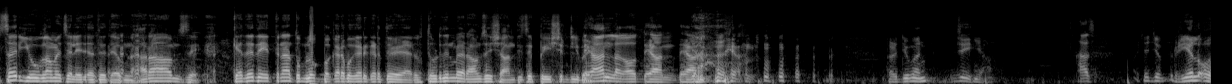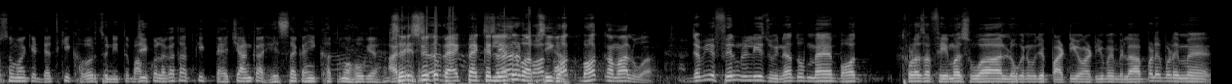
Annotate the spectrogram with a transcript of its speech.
सर योगा में चले जाते थे अपना आराम से। कहते थे इतना तुम लोग बकर बकर करते हो यार थोड़ी देर में आराम से शांति से पेशेंटली ध्यान लगाओ ध्यान ध्यान ध्यान। प्रद्युमन? जी। यहाँ हाँ अच्छा जब रियल ओसामा के डेथ की खबर सुनी तब आपको लगा था आपकी पहचान का हिस्सा कहीं खत्म हो गया है? कर लिया सर, वापसी का। बहुत कमाल हुआ। जब ये फ़िल्म रिलीज़ हुई ना तो मैं बहुत थोड़ा सा फ़ेमस हुआ, लोगों ने मुझे पार्टी वार्टियों में मिला, बड़े बड़े मैं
